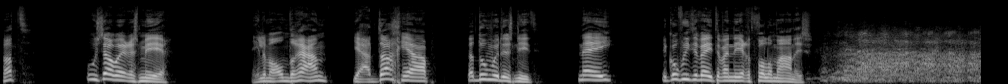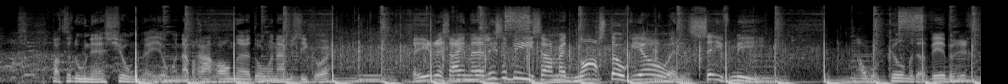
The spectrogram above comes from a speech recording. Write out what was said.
Wat? Hoezo er is meer? Helemaal onderaan? Ja, dag Jaap. Dat doen we dus niet. Nee, ik hoef niet te weten wanneer het volle maan is. Wat te doen, hè, jongen, jongen. Nou, we gaan gewoon uh, door naar muziek, hoor. Hier zijn uh, Lizzie samen met Nas Tokyo en Save Me. Oude kul met dat weerbericht.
